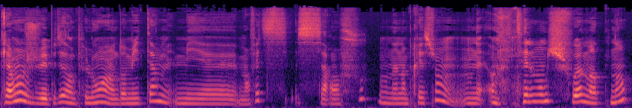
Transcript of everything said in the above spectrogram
clairement, je vais peut-être un peu loin hein, dans mes termes, mais, euh, mais en fait, ça rend fou. On a l'impression, on a, tellement de choix maintenant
